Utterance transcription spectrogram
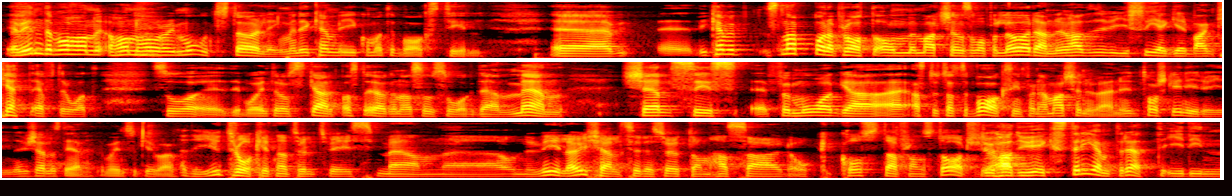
Jag vet inte vad han, han har emot Sterling, men det kan vi komma tillbaks till. Eh, eh, vi kan väl snabbt bara prata om matchen som var på lördagen. Nu hade vi ju segerbankett efteråt, så eh, det var inte de skarpaste ögonen som såg den, men Chelseas eh, förmåga eh, att studsa tillbaks inför den här matchen nu är. Nu torskar ni ju in, hur kändes det? Det var inte så kul va? Det är ju tråkigt naturligtvis, men eh, och nu vilar ju Chelsea dessutom Hazard och Costa från start. Du hade ju extremt rätt i din,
